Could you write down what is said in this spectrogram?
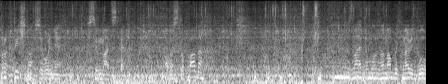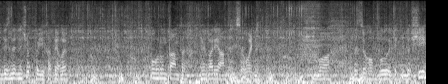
Практично сьогодні 17 листопада. Не знаєте, можна мабуть, навіть було б десь поїхати, але по ґрунтам то не варіант сьогодні. Бо до цього були такі дощі,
